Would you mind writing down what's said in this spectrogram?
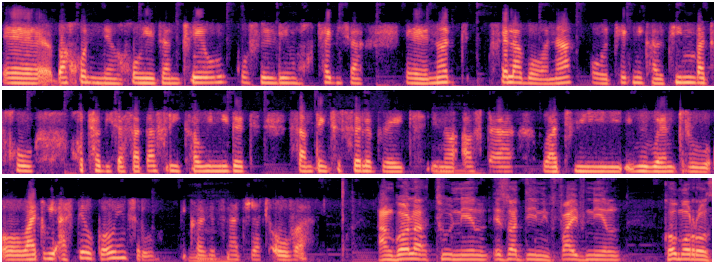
eh ba kgonne go etsa ntho eo ko fielding go thabisa not fela bona or technical team but go go thabisa South Africa we needed something to celebrate you know after what we we went through or what we are still going through because it's not yet over. Angola 2-0 eswatini 5-0 comoros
